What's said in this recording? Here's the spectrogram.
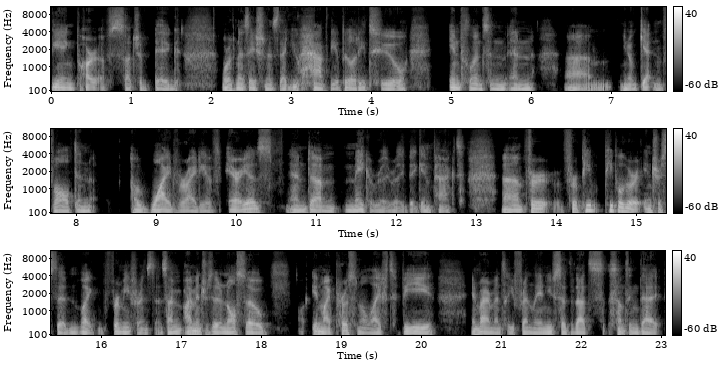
being part of such a big organization is that you have the ability to influence and, and um, you know get involved in a wide variety of areas and um, make a really really big impact. Um, for for people people who are interested like for me for instance i'm i'm interested in also in my personal life to be environmentally friendly. And you said that that's something that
